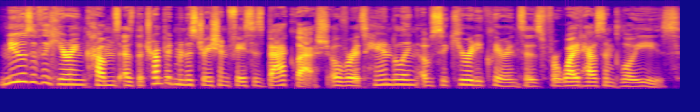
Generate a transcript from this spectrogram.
News of the hearing comes as the Trump administration faces backlash over its handling of security clearances for White House employees.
